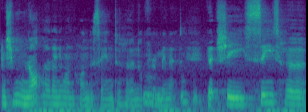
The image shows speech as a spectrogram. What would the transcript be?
and she will not let anyone condescend to her, not mm-hmm. for a mm-hmm. minute. Mm-hmm. That she sees her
